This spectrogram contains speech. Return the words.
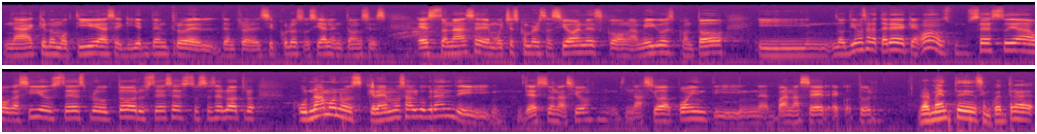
nada que los motive a seguir dentro del, dentro del círculo social. Entonces, esto nace de muchas conversaciones con amigos, con todo, y nos dimos a la tarea de que, oh, usted estudia abogacía, usted es productor, usted es esto, usted es el otro, unámonos, creemos algo grande, y de esto nació, nació A Point y van a ser Ecotour. Realmente se encuentra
